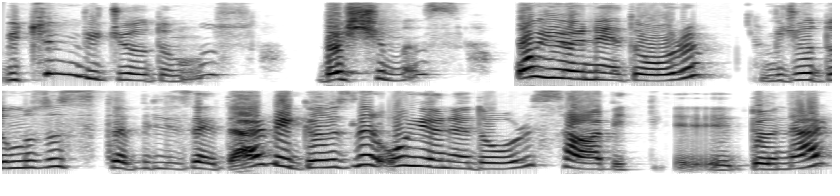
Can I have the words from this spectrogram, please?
Bütün vücudumuz, başımız o yöne doğru vücudumuzu stabilize eder ve gözler o yöne doğru sabit e, döner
